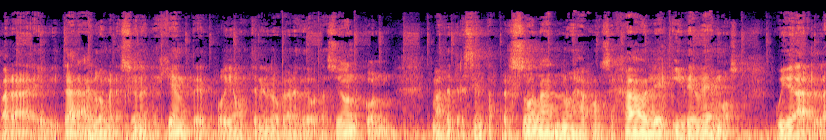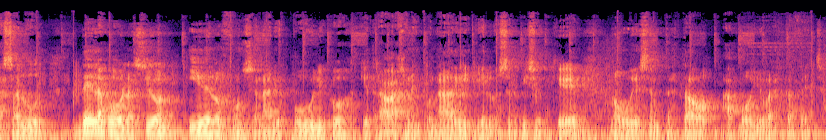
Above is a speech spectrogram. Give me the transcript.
para evitar aglomeraciones de gente, podíamos tener locales de votación con más de 300 personas, no es aconsejable y debemos cuidar la salud de la población y de los funcionarios públicos que trabajan en CONADI y en los servicios que nos hubiesen prestado apoyo para esta fecha.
